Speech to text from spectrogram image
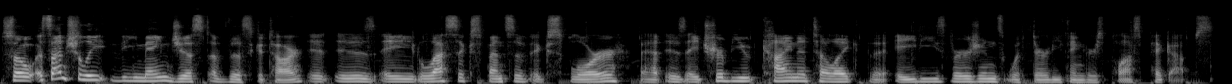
So essentially, the main gist of this guitar, it is a less expensive Explorer that is a tribute kinda to like the 80s versions with Dirty Fingers Plus pickups.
